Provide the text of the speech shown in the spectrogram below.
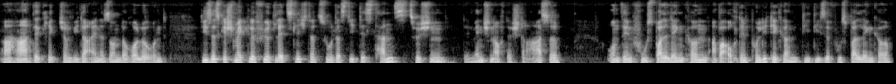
Aha, der kriegt schon wieder eine Sonderrolle und dieses Geschmäckle führt letztlich dazu, dass die Distanz zwischen den Menschen auf der Straße und den Fußballlenkern, aber auch den Politikern, die diese Fußballlenker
